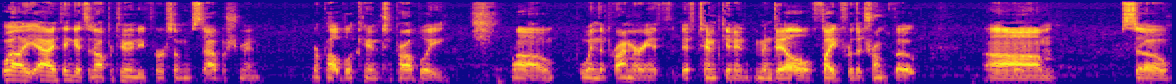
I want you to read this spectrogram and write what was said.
Well, yeah, I think it's an opportunity for some establishment Republican to probably uh, win the primary if, if Timken and Mandel fight for the Trump vote. Um, so,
